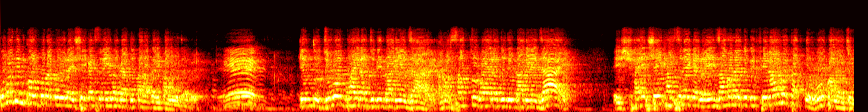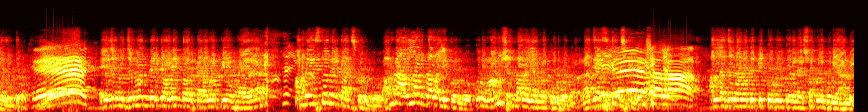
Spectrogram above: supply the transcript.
কোনোদিন কল্পনা করি নাই শেখ কাছে এইভাবে এত তাড়াতাড়ি পালিয়ে যাবে। কিন্তু যুবক ভাইরা যদি দাঁড়িয়ে যায় আমার ছাত্র ভাইরা যদি দাঁড়িয়ে যায় এই শেখ হাসিনা কেন? এই জামানায় যদি ফেরানো থাকতো ও পালাও চলে যেত। এই জন্য যুবকদেরকে অনেক দরকার আমার প্রিয় ভাইরা আমরা ইসলামের কাজ করব আমরা আল্লাহর দালালি করব কোন মানুষের দালালি আমরা করব না। রাজি আছি? ইনশাআল্লাহ। আল্লাহ যেন আমাদেরকে কবুল করে নেয় সকলে করি আমি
